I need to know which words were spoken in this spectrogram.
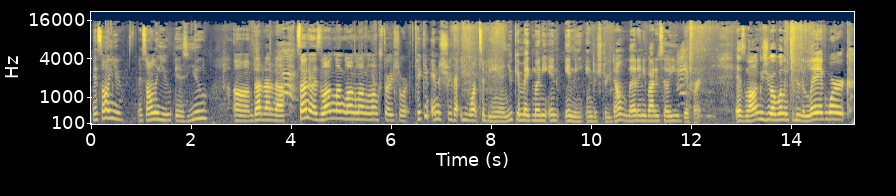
it's on you. It's only you. It's you um, da da da da. So, anyways, long, long, long, long, long story short, pick an industry that you want to be in. You can make money in any industry. Don't let anybody tell you different. As long as you are willing to do the leg work,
